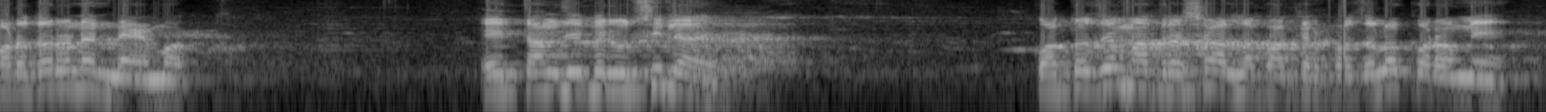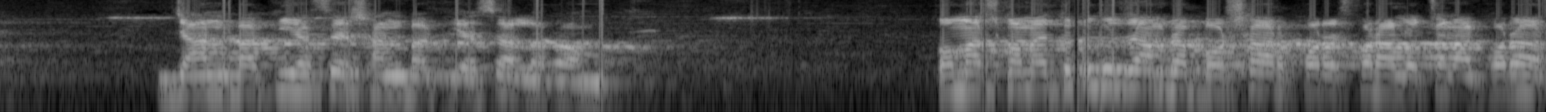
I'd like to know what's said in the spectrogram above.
বড় ধরনের ন্যায়ামত এই তানজিবের উসিলায় কত যে মাদ্রাসা আল্লাহ পাকের ফজল করমে। যান বাকি আছে, শান বাকি আছে আল্লাহ রহমত। কমাস কম এতটুকু যে আমরা বসার, পরস্পর আলোচনা করার,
